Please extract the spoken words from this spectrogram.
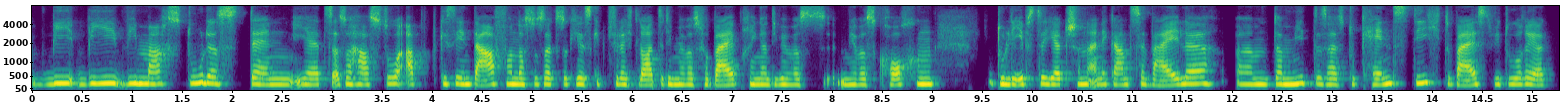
Wie, wie, wie machst du das denn jetzt? Also hast du abgesehen davon, dass du sagst, okay, es gibt vielleicht Leute, die mir was vorbeibringen, die mir was, mir was kochen. Du lebst ja jetzt schon eine ganze Weile ähm, damit. Das heißt, du kennst dich, du weißt, wie du reagierst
